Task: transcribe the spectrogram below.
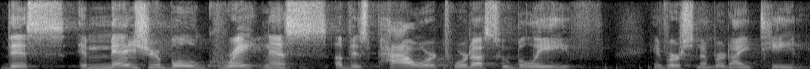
this immeasurable greatness of his power toward us who believe in verse number 19.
